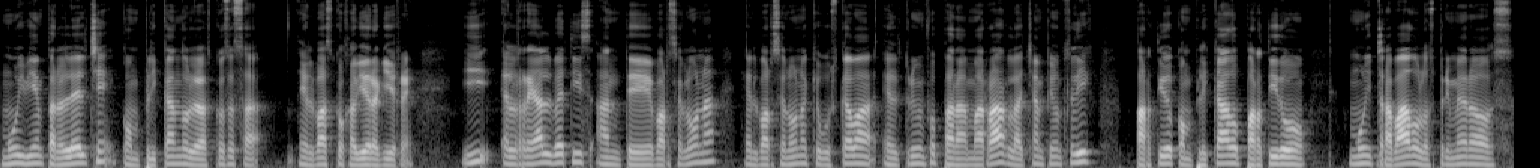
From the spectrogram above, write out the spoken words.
Muy bien para el Elche, complicándole las cosas a, el vasco Javier Aguirre. Y el Real Betis ante Barcelona, el Barcelona que buscaba el triunfo para amarrar la Champions League. Partido complicado, partido muy trabado los primeros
